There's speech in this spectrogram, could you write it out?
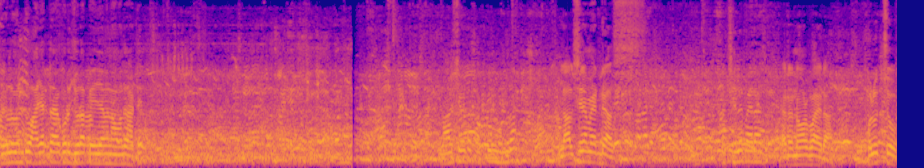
সেগুলো কিন্তু হাজার টাকা করে জোড়া পেয়ে যাবেন আমাদের হাটে। লাল শিরাটা সপ্তম বন্ধুরা? লাল শ্রীরাম অ্যাড্রাস আর ছেলে পায়রা আছে? এটা নর পায়রা। হলুদ চোখ।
